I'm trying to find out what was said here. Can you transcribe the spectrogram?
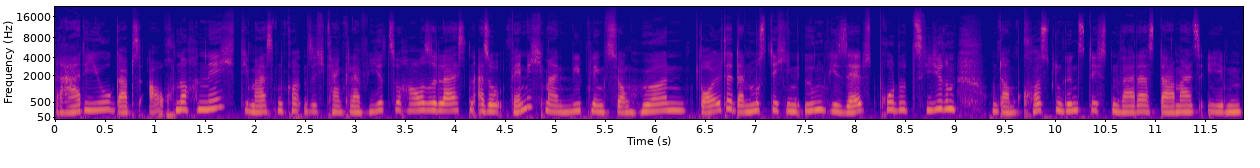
Radio gab es auch noch nicht. Die meisten konnten sich kein Klavier zu Hause leisten. Also, wenn ich meinen Lieblingssong hören wollte, dann musste ich ihn irgendwie selbst produzieren und am kostengünstigsten war das damals eben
